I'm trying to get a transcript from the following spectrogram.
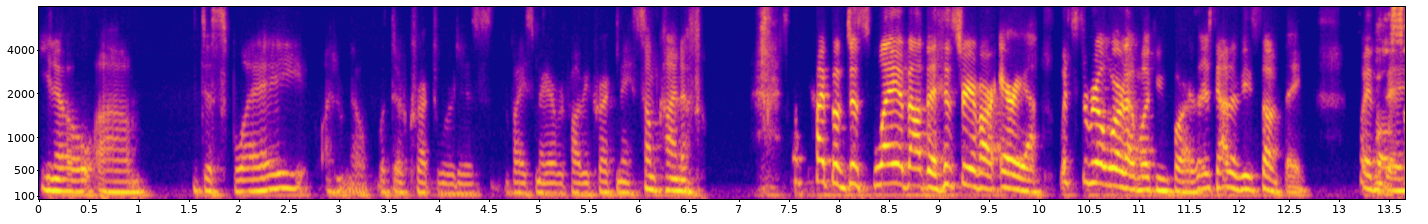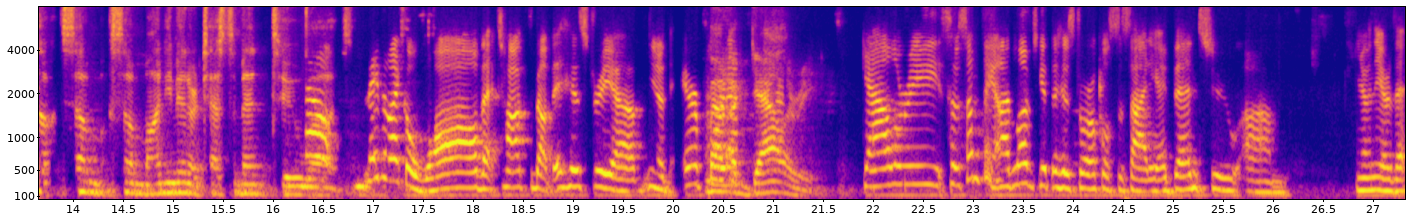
you know, um, display. I don't know what the correct word is. Vice Mayor would probably correct me. Some kind of some type of display about the history of our area. What's the real word I'm looking for? There's got to be something. When Well, some, some, some monument or testament to, uh, maybe like a wall that talks about the history of, you know, the airport About a gallery. gallery. So something, and I'd love to get the historical society. I've been to, um, you know, near the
